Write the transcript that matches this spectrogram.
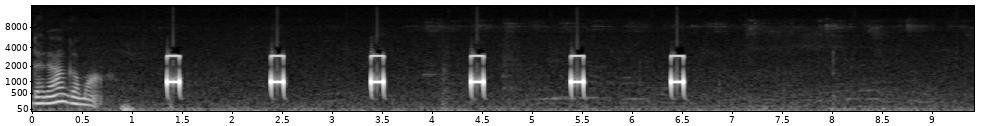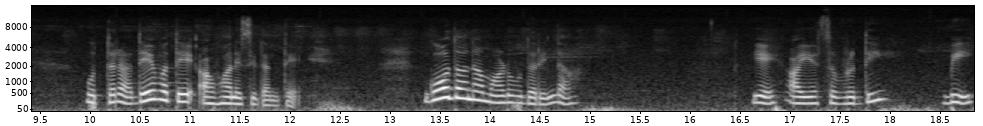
ಧನಾಗಮ. ಉತ್ತರ, ದೇವತೆ ಆಹ್ವಾನಿಸಿದಂತೆ. ಗೋದಾನ ಮಾಡುವುದರಿಂದ ಎ, ಆಯಸ್ಸು ವೃದ್ಧಿ, ಬಿ,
